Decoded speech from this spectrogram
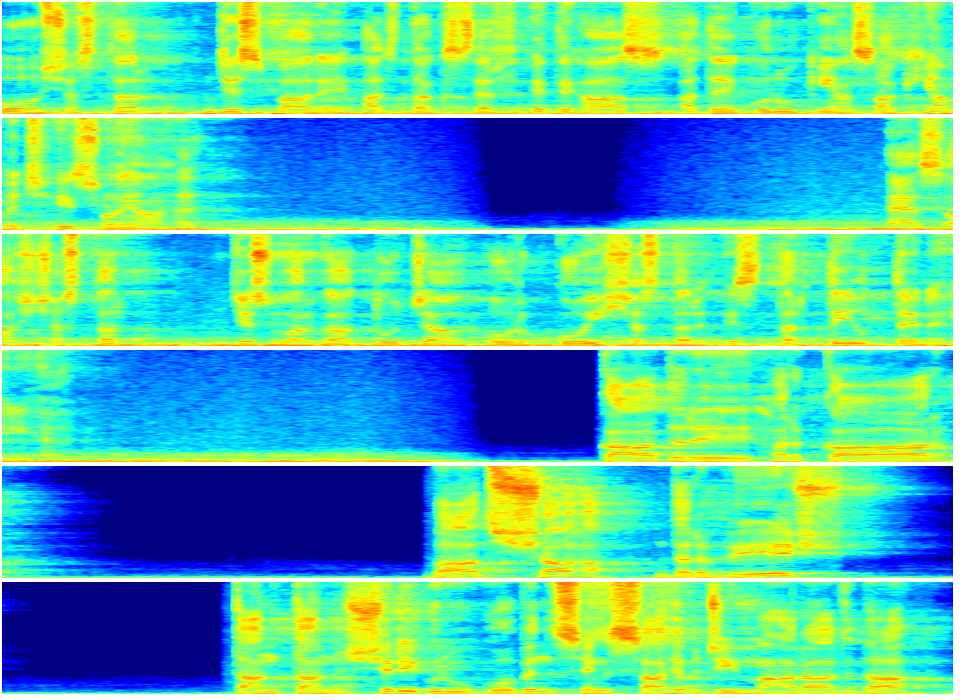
ਉਹ ਸ਼ਸਤਰ ਜਿਸ ਬਾਰੇ ਅੱਜ ਤੱਕ ਸਿਰਫ ਇਤਿਹਾਸ ਅਤੇ ਗੁਰੂ ਕੀਆਂ ਸਾਖੀਆਂ ਵਿੱਚ ਹੀ ਸੁਣਿਆ ਹੈ। ਐਸਾ ਸ਼ਸਤਰ ਜਿਸ ਵਰਗਾ ਦੂਜਾ ਹੋਰ ਕੋਈ ਸ਼ਸਤਰ ਇਸ ਧਰਤੀ ਉੱਤੇ ਨਹੀਂ ਹੈ। ਕਾਦਰੇ ਹਰਕਾਰ, ਬਾਦਸ਼ਾਹ ਦਰਵੇਸ਼, ਧੰਨ ਧੰਨ ਸ੍ਰੀ ਗੁਰੂ ਗੋਬਿੰਦ ਸਿੰਘ ਸਾਹਿਬ ਜੀ ਮਹਾਰਾਜ ਦਾ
